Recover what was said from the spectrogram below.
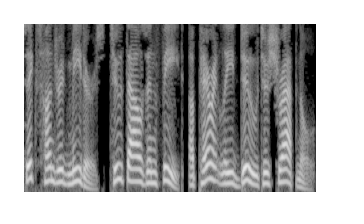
600 meters (2000 feet), apparently due to shrapnel.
